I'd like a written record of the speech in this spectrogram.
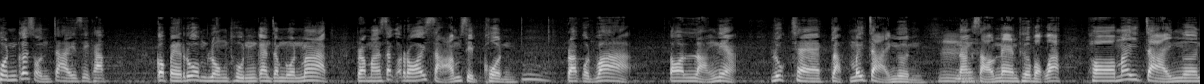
คนก็สนใจสิครับ ก็ไปร่วมลงทุนกันจำนวนมาก ประมาณสัก130คนอืมปรากฏว่าตอนหลังเนี่ยลูกแชร์กลับไม่จ่ายเงินอืมนางสาวแนนเธอบอกว่า พอไม่จ่ายเงิน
